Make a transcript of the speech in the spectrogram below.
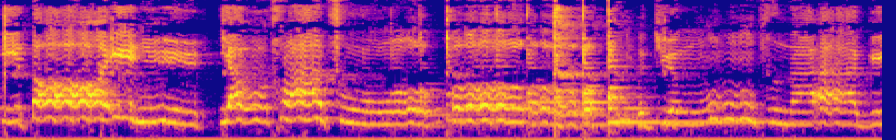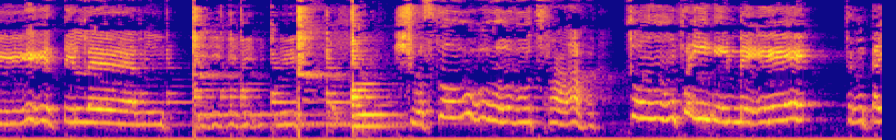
一刀一女要插出，君子哪给的来你？学手长总最美。正该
